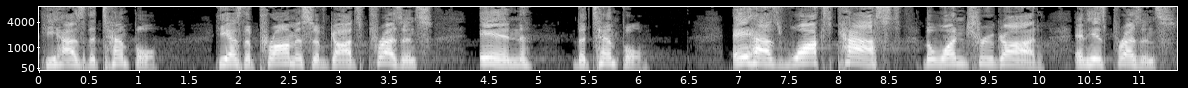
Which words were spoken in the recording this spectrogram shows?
he has the temple, he has the promise of God's presence in the temple. Ahaz walks past the one true God and his presence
